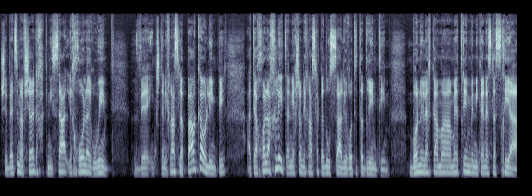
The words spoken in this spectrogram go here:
שבעצם מאפשרת לך כניסה לכל האירועים. וכשאתה נכנס לפארק האולימפי, אתה יכול להחליט, אני עכשיו נכנס לכדורסל לראות את הדרימטים, בוא נלך כמה מטרים וניכנס לשחייה,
